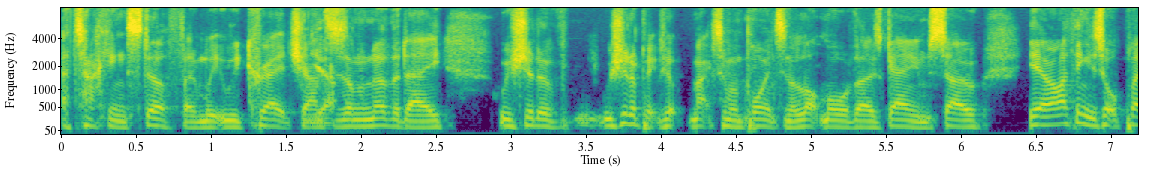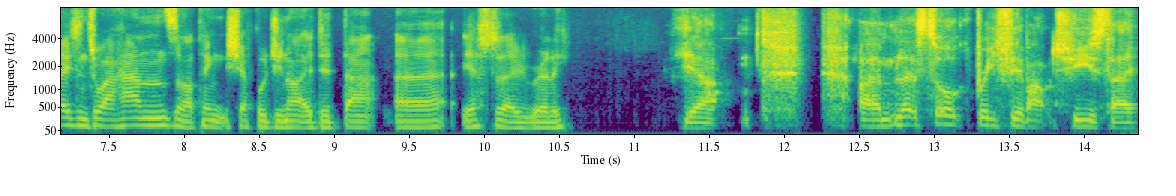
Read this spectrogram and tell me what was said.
attacking stuff and we, we create chances on another day we should have we should have picked up maximum points in a lot more of those games so yeah i think it sort of plays into our hands and i think sheffield united did that uh, yesterday really Yeah. Um, let's talk briefly about Tuesday.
